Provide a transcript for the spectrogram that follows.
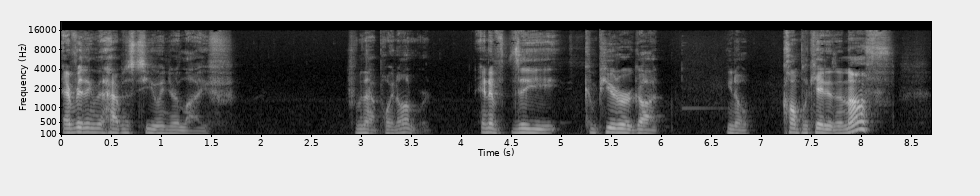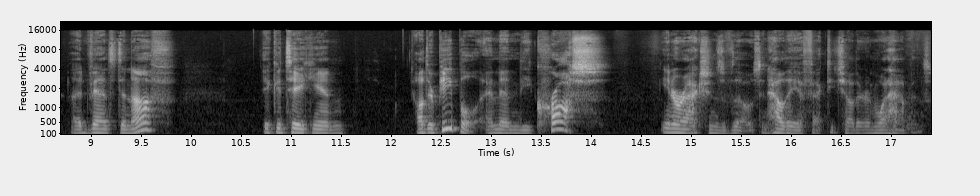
everything that happens to you in your life from that point onward. And if the computer got, you know, complicated enough, advanced enough, it could take in other people and then the cross interactions of those and how they affect each other and what happens.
